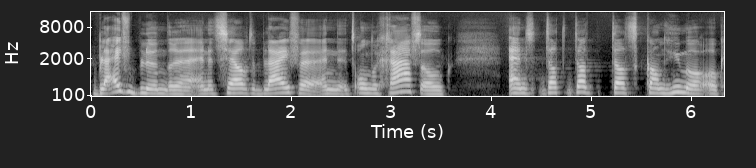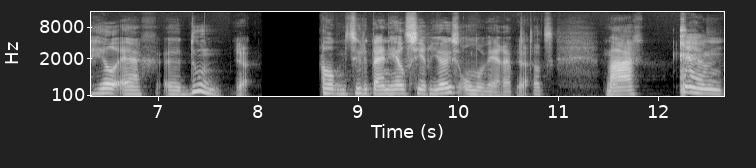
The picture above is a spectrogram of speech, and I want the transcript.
blijven blunderen en hetzelfde blijven en het ondergraaft ook. En dat, dat, dat kan humor ook heel erg eh, doen. Ja. Ook natuurlijk bij een heel serieus onderwerp. Dat, maar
